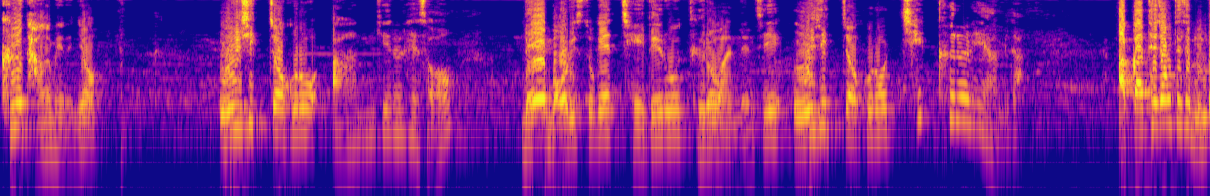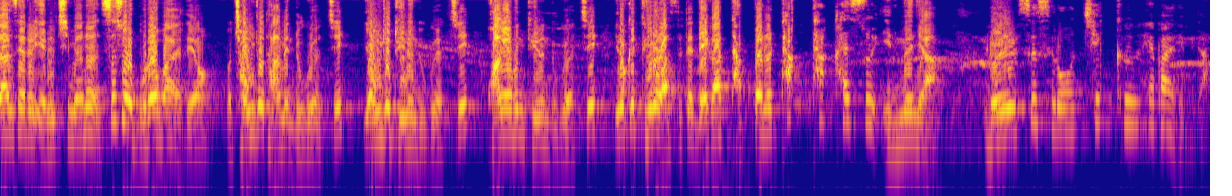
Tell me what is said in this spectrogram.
그 다음에는요. 의식적으로 암기를 해서 내 머릿속에 제대로 들어왔는지 의식적으로 체크를 해야 합니다. 아까 태정태세 문단세를 예로 치면은 스스로 물어봐야 돼요. 뭐 정조 다음엔 누구였지? 영조 뒤는 누구였지? 광해군 뒤는 누구였지? 이렇게 들어왔을 때 내가 답변을 탁탁 할 수 있느냐를 스스로 체크해 봐야 됩니다.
